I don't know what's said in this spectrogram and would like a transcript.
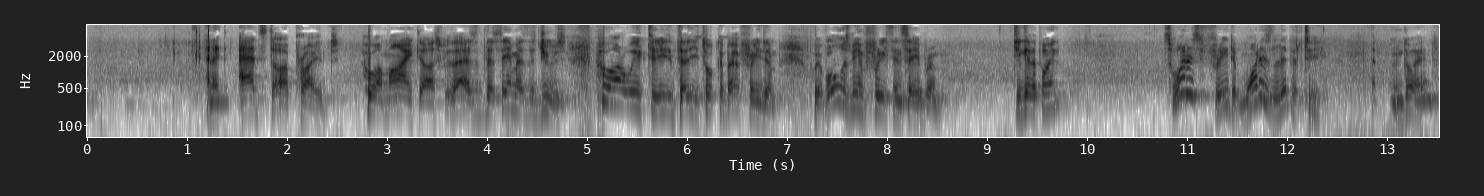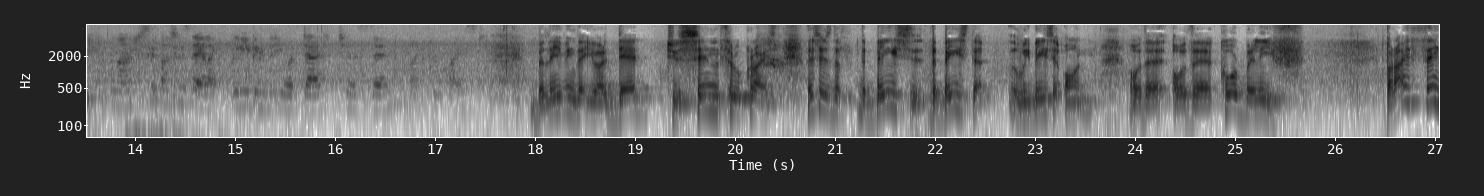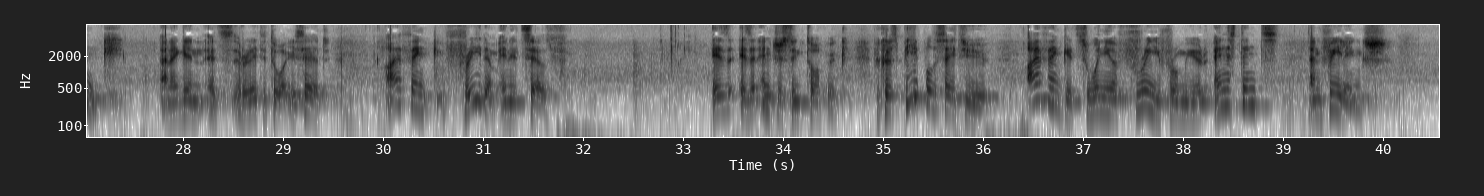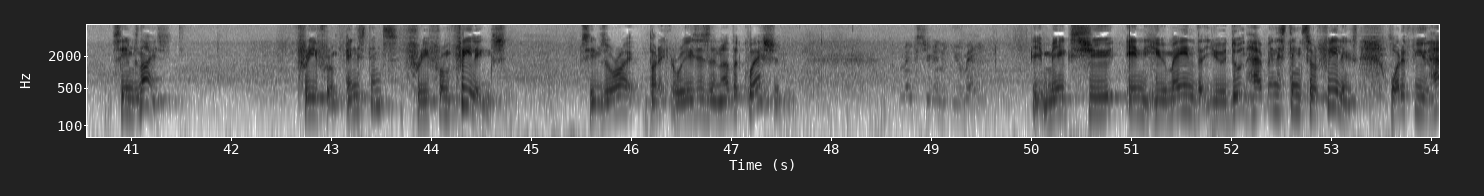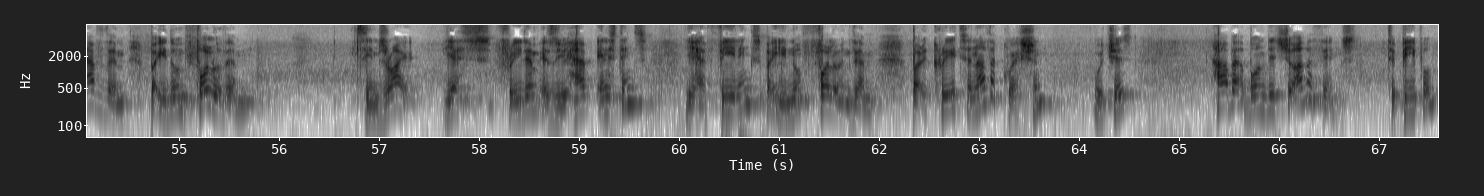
And it adds to our pride. Who am I to ask? As the same as the Jews. Who are we to, to talk about freedom? We've always been free since Abram. Do you get the point? So, what is freedom? What is liberty? Go ahead. Say, like, believing that you are dead to sin, like through Christ. Believing that you are dead to sin through Christ. This is the, the base, the base that we base it on, or the, or the core belief. But I think, and again, it's related to what you said, I think freedom in itself is, is an interesting topic because people say to you, I think it's when you're free from your instincts and feelings. Seems nice. Free from instincts, free from feelings. Seems alright, but it raises another question. It makes you inhumane. It makes you inhumane that you don't have instincts or feelings. What if you have them but you don't follow them? Seems right. Yes, freedom is you have instincts, you have feelings, but you're not following them. But it creates another question, which is how about bondage to other things? To people?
